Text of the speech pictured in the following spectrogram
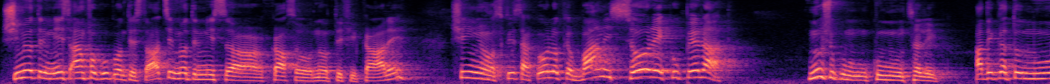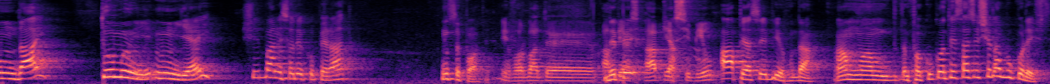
Și mi-au trimis, am făcut contestație, mi-au trimis acasă o notificare și mi-au scris acolo că banii s-au recuperat. Nu știu cum, cum înțeleg. Adică tu nu îmi dai, tu îmi iei și banii s-au recuperat nu se poate. E vorba de Apia, de pe, Apia Sibiu? Apia Sibiu, da. Am, am făcut contestație și la București.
